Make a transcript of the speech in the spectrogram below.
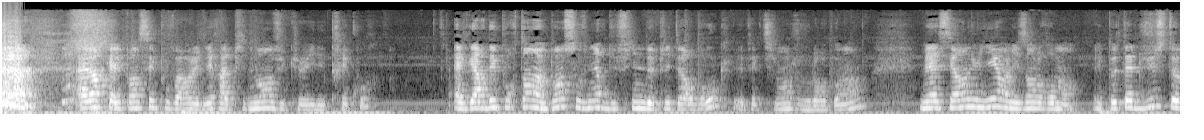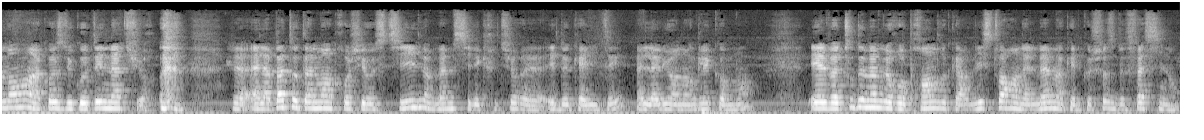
Alors qu'elle pensait pouvoir le lire rapidement vu qu'il est très court elle gardait pourtant un bon souvenir du film de Peter Brook effectivement je vous le recommande mais elle s'est ennuyée en lisant le roman. Et peut-être justement à cause du côté nature. elle n'a pas totalement accroché au style, même si l'écriture est de qualité. Elle l'a lu en anglais comme moi. Et elle va tout de même le reprendre car l'histoire en elle-même a quelque chose de fascinant.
